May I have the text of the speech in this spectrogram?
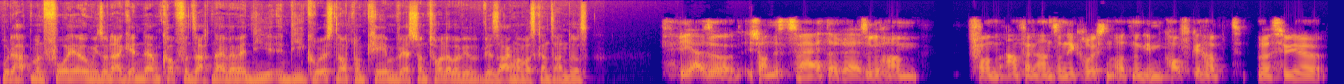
Oder hat man vorher irgendwie so eine Agenda im Kopf und sagt, nein, wenn wir in die, in die Größenordnung kämen, wäre es schon toll, aber wir, wir sagen mal was ganz anderes? Ja, also schon das Zweitere. Also wir haben von Anfang an so eine Größenordnung im Kopf gehabt, was wir,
